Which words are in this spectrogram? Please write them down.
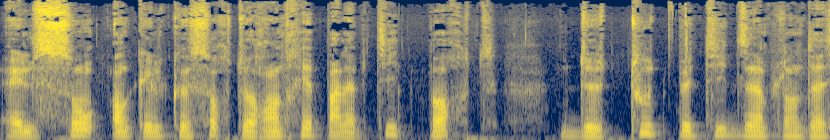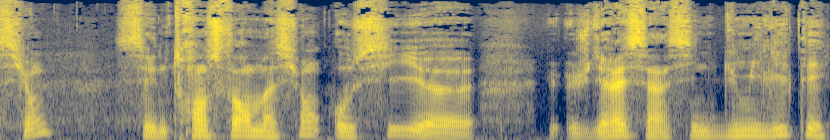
elles sont en quelque sorte rentrées par la petite porte de toutes petites implantations c'est une transformation aussi, euh, je dirais, c'est un signe d'humilité.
